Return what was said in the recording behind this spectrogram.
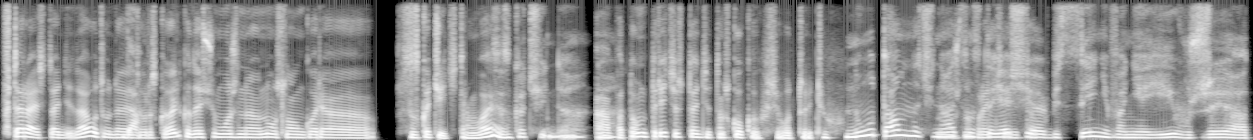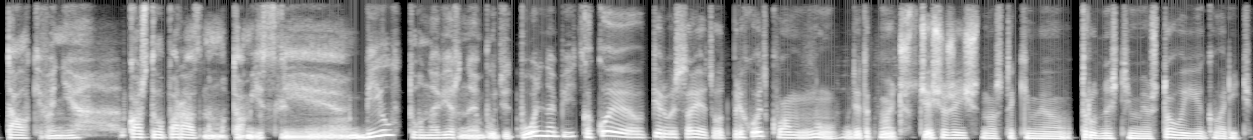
Вторая стадия, да, вот вы до Да. этого рассказали, когда еще можно, ну, условно говоря, соскочить с трамвая. Соскочить, да. А да. потом третья стадия, там сколько их всего-то этих? Ну, там начинается пройти настоящее обесценивание и уже отталкивание. У каждого по-разному. Там, если бил, то, наверное, будет больно бить. Какой первый совет? Вот приходит к вам, ну, я так понимаю, что чаще женщина с такими трудностями, что вы ей говорите?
